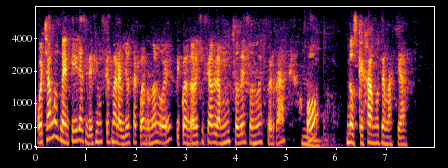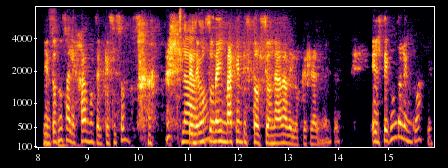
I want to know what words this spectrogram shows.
O echamos mentiras y decimos que es maravillosa cuando no lo es, y cuando a veces se habla mucho de eso no es verdad, o mm. Nos quejamos demasiado. Y entonces nos alejamos del que sí somos. Tenemos una imagen distorsionada de lo que realmente es. El segundo lenguaje,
